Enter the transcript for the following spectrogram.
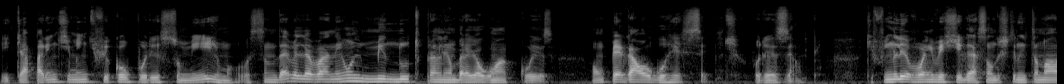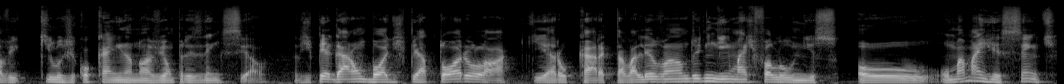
e que aparentemente ficou por isso mesmo, você não deve levar nem um minuto para lembrar de alguma coisa. Vamos pegar algo recente, por exemplo que fim levou à investigação dos 39 quilos de cocaína no avião presidencial. Eles pegaram um bode expiatório lá, que era o cara que estava levando, e ninguém mais falou nisso. Ou uma mais recente,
